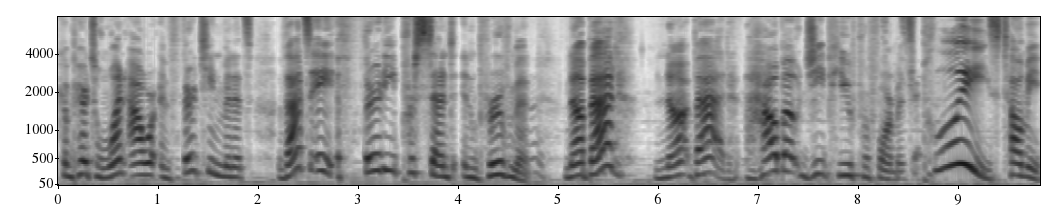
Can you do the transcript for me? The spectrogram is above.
compared to 1 hour and 13 minutes. That's a 30% improvement. Not bad. Not bad. How about GPU performance? Please tell me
